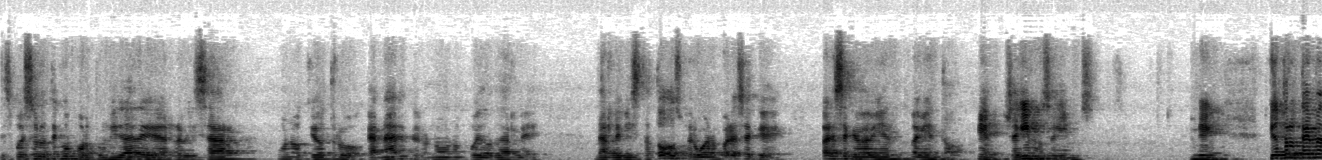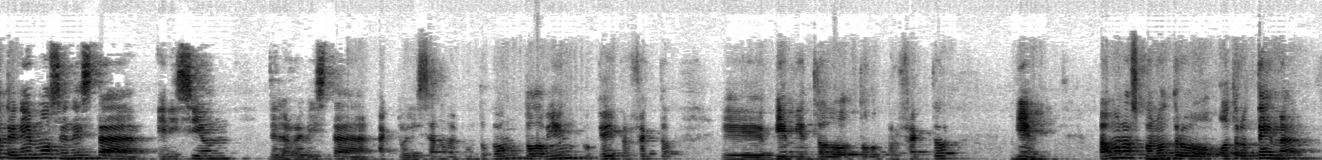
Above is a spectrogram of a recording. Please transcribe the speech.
después solo tengo oportunidad de revisar uno que otro canal, pero no, no puedo darle, darle vista a todos, pero bueno, parece que, parece que va bien, va bien todo. Bien, seguimos, seguimos. Bien, ¿Qué otro tema tenemos en esta edición de la revista actualizandome.com? ¿Todo bien? Ok, perfecto. Eh, bien, bien, todo, todo perfecto. Bien, vámonos con otro, otro tema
